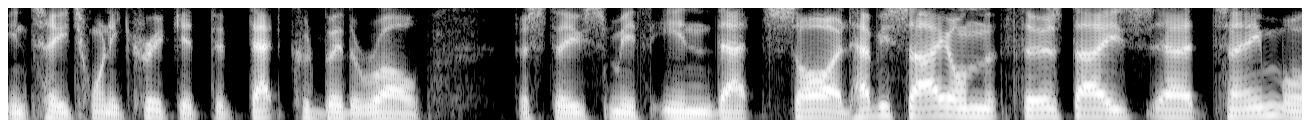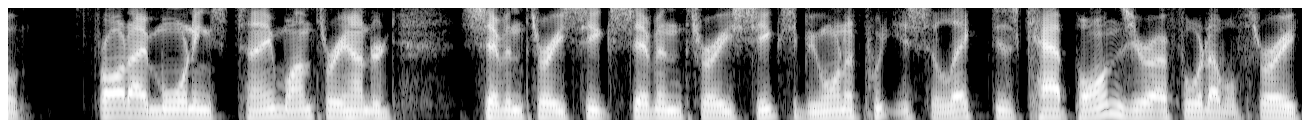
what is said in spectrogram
in T20 cricket, that that could be the role for Steve Smith in that side. Have you say on Thursday's uh, team or Friday morning's team, 1300 736 736. If you want to put your selector's cap on, 0433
